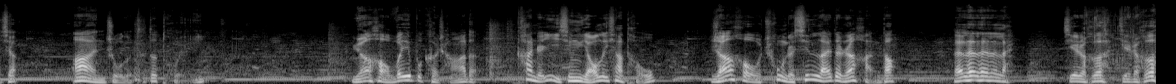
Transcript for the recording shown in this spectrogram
下按住了他的腿。袁浩微不可察的看着一星，摇了一下头，然后冲着新来的人喊道：“来来来来来，接着喝，接着喝。”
